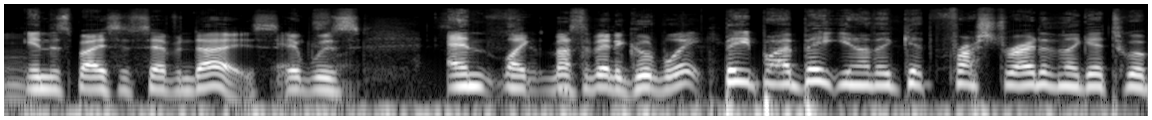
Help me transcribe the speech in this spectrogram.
mm. in the space of seven days. It was, and like, it must have been a good week. beat by beat, you know, they get frustrated and they get to a,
